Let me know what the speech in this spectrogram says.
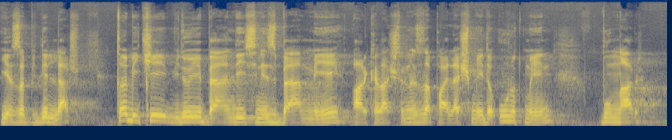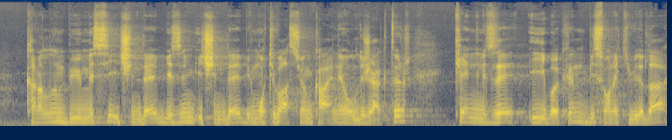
yazabilirler. Tabii ki videoyu beğendiyseniz beğenmeyi, arkadaşlarınızla paylaşmayı da unutmayın. Bunlar kanalın büyümesi için de bizim için de bir motivasyon kaynağı olacaktır. Kendinize iyi bakın. Bir sonraki videoda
